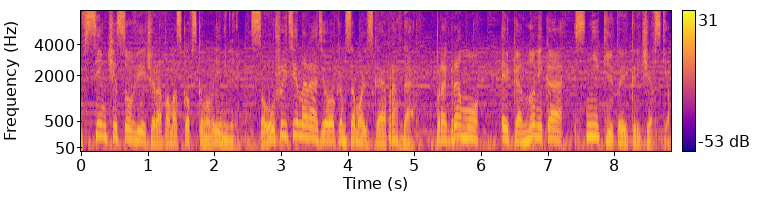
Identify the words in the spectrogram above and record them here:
в 7 часов вечера по московскому времени слушайте на радио «Комсомольская правда» программу «Экономика» с Никитой Кричевским.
